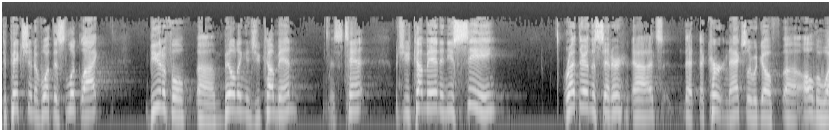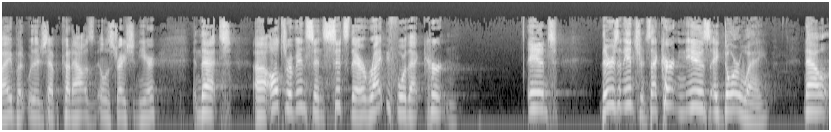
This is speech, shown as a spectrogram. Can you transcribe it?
depiction of what this looked like. Beautiful uh, building as you come in, this tent. But you come in and you see right there in the center, uh, it's that the curtain actually would go uh, all the way, but they just have it cut out as an illustration here. And that uh, altar of incense sits there right before that curtain. And there's an entrance. That curtain is a doorway. Now,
